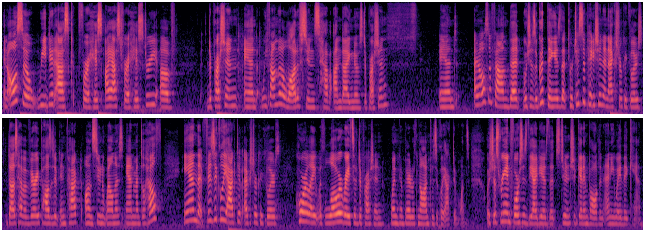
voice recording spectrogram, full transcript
And also, we did ask for a his I asked for a history of depression, and we found that a lot of students have undiagnosed depression. And I also found that, which is a good thing, is that participation in extracurriculars does have a very positive impact on student wellness and mental health, and that physically active extracurriculars correlate with lower rates of depression when compared with non physically active ones, which just reinforces the ideas that students should get involved in any way they can.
